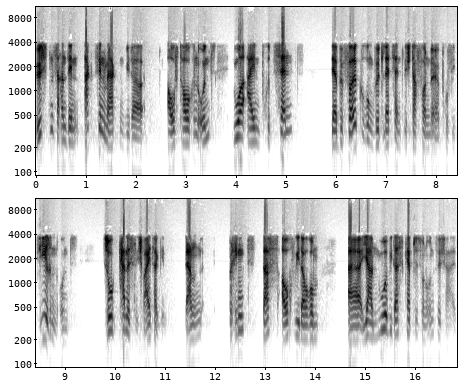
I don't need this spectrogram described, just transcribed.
höchstens an den Aktienmärkten wieder auftauchen und nur ein Prozent der Bevölkerung wird letztendlich davon äh, profitieren und so kann es nicht weitergehen. Dann bringt das auch wiederum äh, ja nur wieder Skepsis und Unsicherheit.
